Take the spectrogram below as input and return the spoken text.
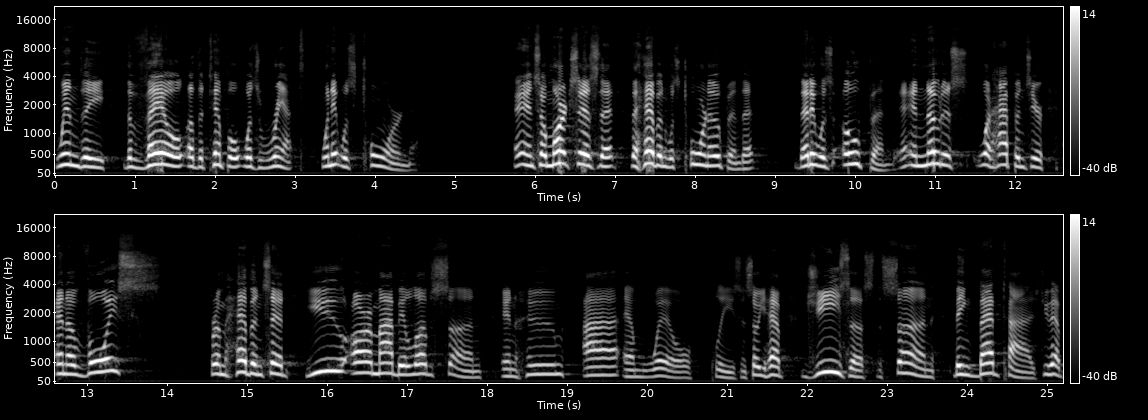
when the, the veil of the temple was rent, when it was torn. And so Mark says that the heaven was torn open, that, that it was opened. And notice what happens here. And a voice from heaven said, You are my beloved Son, in whom I am well pleased. And so you have Jesus, the Son, being baptized. You have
